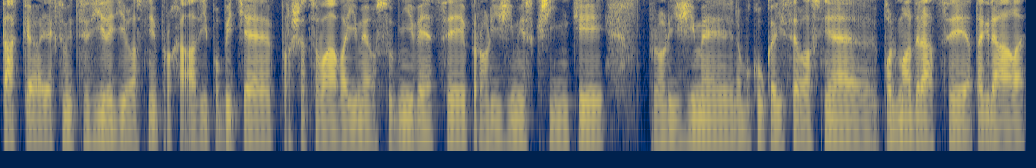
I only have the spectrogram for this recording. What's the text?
tak eh, jak se mi cizí lidi vlastně prochází po bytě, prošacovávají mi osobní věci, prohlíží mi skřínky, prohlíží mi nebo koukají se vlastně pod madraci a tak dále.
